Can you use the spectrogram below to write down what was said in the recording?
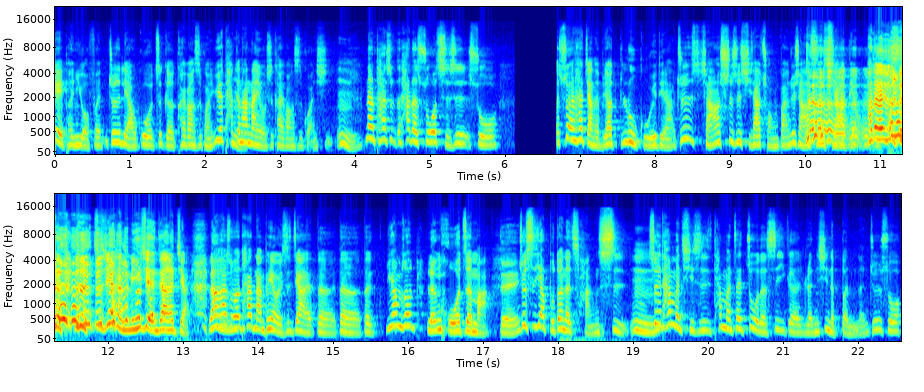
Gay 朋友分就是聊过这个开放式关系，因为她跟她男友是开放式关系。嗯，那她是她的说辞是说，虽然她讲的比较露骨一点啊，就是想要试试其他床班，就想要试试其他屌。她大概就是就是直接很明显这样讲。然后她说她男朋友也是这样的的的，因为他们说人活着嘛，对，就是要不断的尝试。嗯，所以他们其实他们在做的是一个人性的本能，就是说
